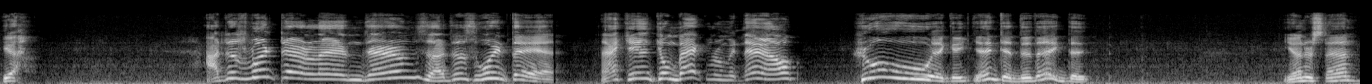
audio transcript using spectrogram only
Yeah. I just went there, ladies and gents. I just went there. I can't come back from it now. You understand?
